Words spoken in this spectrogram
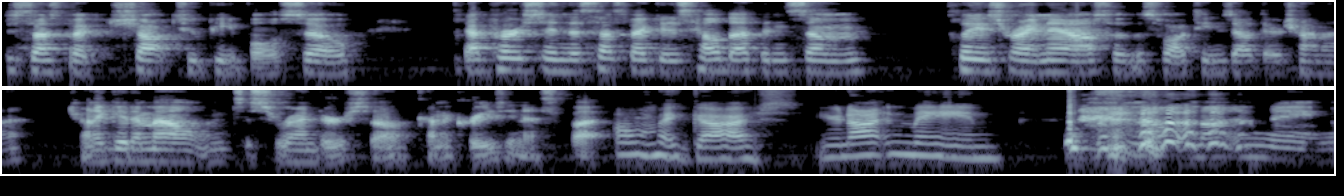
the suspect shot two people. So that person, the suspect, is held up in some place right now. So the SWAT team's out there trying to trying to get him out and to surrender. So kind of craziness, but Oh my gosh, you're not in Maine. Not, not in Maine.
